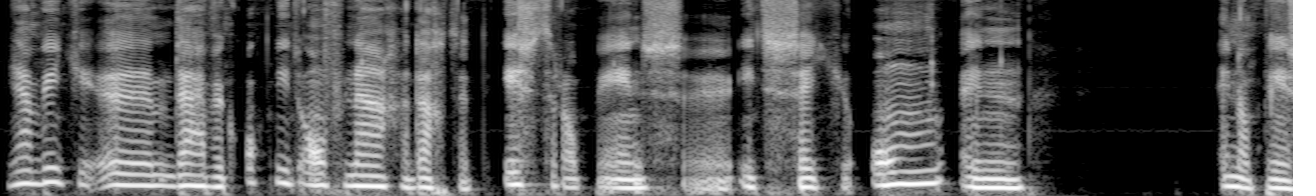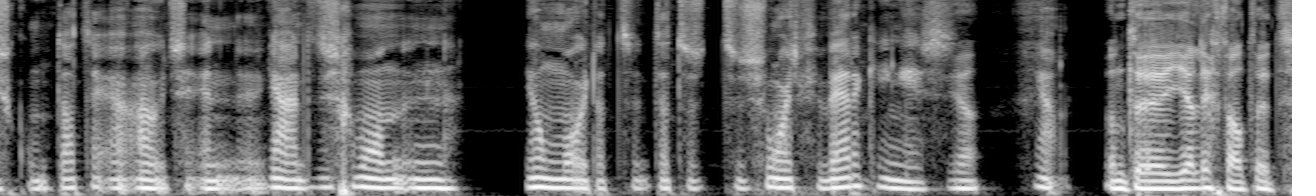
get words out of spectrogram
Ja, weet je, ehm, daar heb ik ook niet over nagedacht. Het is er opeens, eh, iets zet je om en, en opeens komt dat eruit. En eh, ja, het is gewoon een, heel mooi dat, dat het een soort verwerking is. Ja. Ja. Want jij legt altijd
